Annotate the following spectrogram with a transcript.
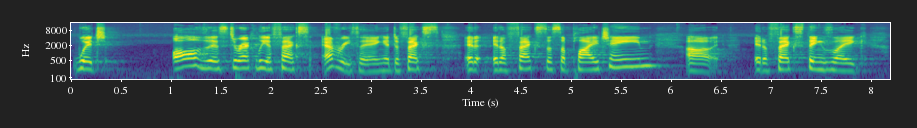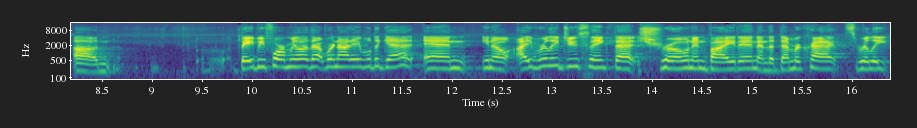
which all of this directly affects everything. It affects, it, it affects the supply chain. Uh, it affects things like um, baby formula that we're not able to get. And, you know, I really do think that Trone and Biden and the Democrats really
